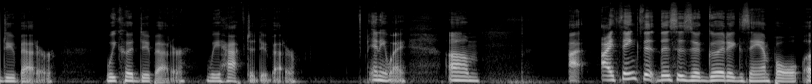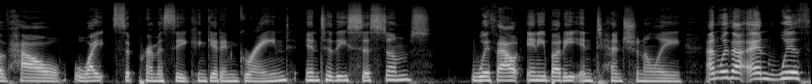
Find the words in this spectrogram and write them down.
do better. We could do better. We have to do better. Anyway, um, I, I think that this is a good example of how white supremacy can get ingrained into these systems without anybody intentionally and without and with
